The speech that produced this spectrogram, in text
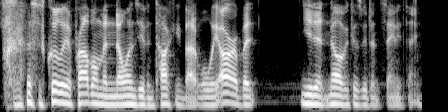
this is clearly a problem and no one's even talking about it. Well, we are, but you didn't know because we didn't say anything.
